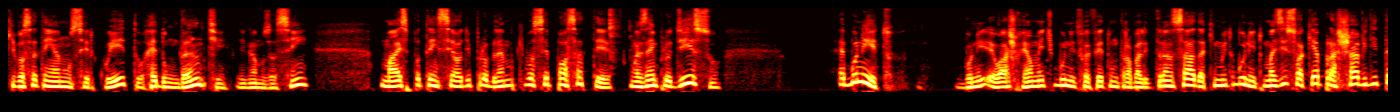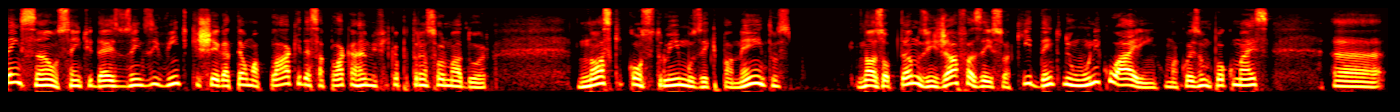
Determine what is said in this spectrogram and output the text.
que você tenha num circuito redundante, digamos assim, mais potencial de problema que você possa ter. Um exemplo disso é bonito. Eu acho realmente bonito. Foi feito um trabalho de trançada aqui muito bonito. Mas isso aqui é para chave de tensão, 110, 220, que chega até uma placa e dessa placa ramifica para o transformador. Nós que construímos equipamentos, nós optamos em já fazer isso aqui dentro de um único wiring, uma coisa um pouco mais uh,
